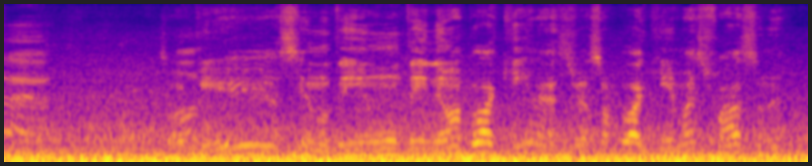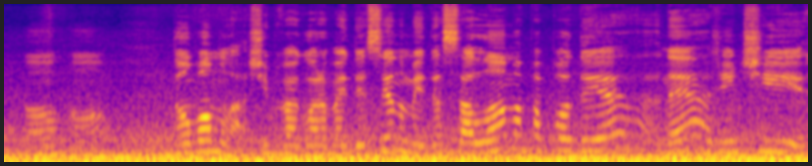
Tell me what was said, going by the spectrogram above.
É. Só que assim, não tem, não tem nenhuma plaquinha, né? Se tivesse uma plaquinha é mais fácil, né? Aham. Uhum. Então vamos lá, o Chip agora vai descer no meio dessa lama para poder, né, a gente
